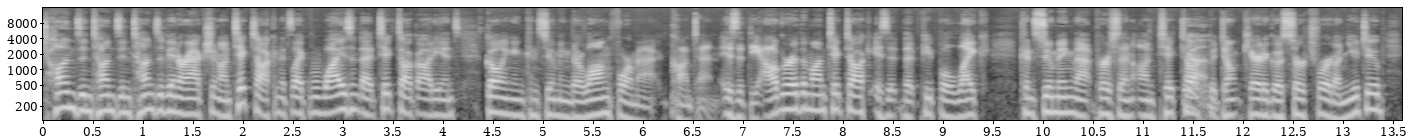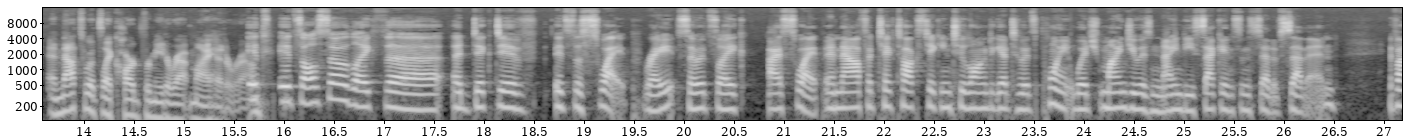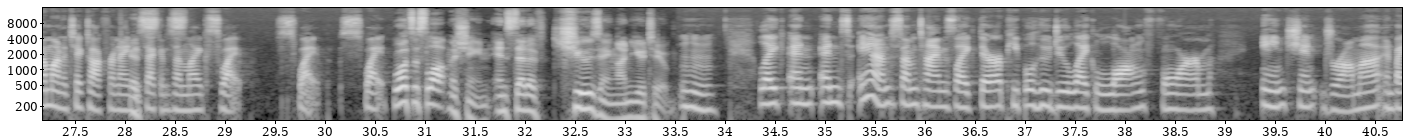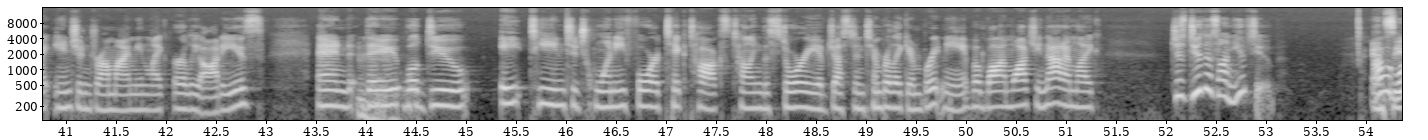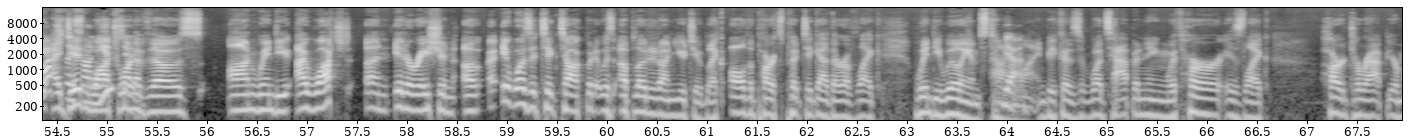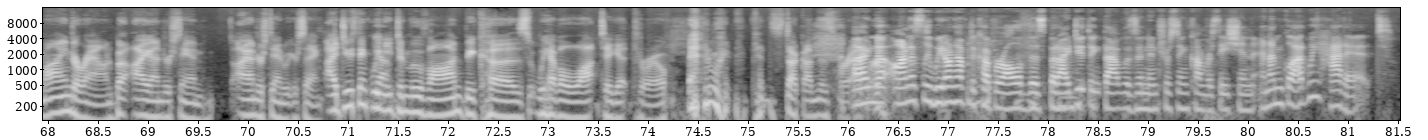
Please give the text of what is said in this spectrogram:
tons and tons and tons of interaction on TikTok, and it's like, well, why isn't that TikTok audience going and consuming their long format content? Is it the algorithm on TikTok? Is it that people like consuming that person on TikTok Yeah. but don't care to go search for it on YouTube? And that's what's like hard for me to wrap my head around. It's it's also like the addictive. It's the swipe, right? So it's like I swipe, and now if a TikTok's taking too long to get to its point, which mind you is ninety seconds instead of seven, if I'm on a TikTok for ninety It's- seconds, I'm like swipe, swipe, swipe. well, it's a slot machine instead of choosing on YouTube. Mm-hmm. like and and and sometimes like there are people who do like long form ancient drama and by ancient drama i mean like early oddies and they will do 18 to 24 tiktoks telling the story of justin timberlake and britney but while i'm watching that i'm like Just do this on YouTube. And would see, I did watch one of those on Wendy. I watched an iteration of it was a TikTok, but it was uploaded on YouTube, like all the parts put together of like Wendy Williams Yeah. timeline because what's happening with her is like hard to wrap your mind around, but I understand I understand what you're saying. I do think we Yeah. need to move on because we have a lot to get through and we've been stuck on this forever. Not, honestly, we don't have to cover all of this, but I do think that was an interesting conversation, and I'm glad we had it.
